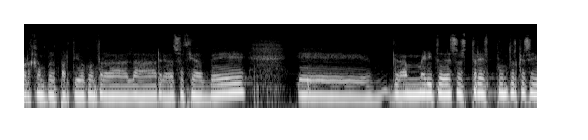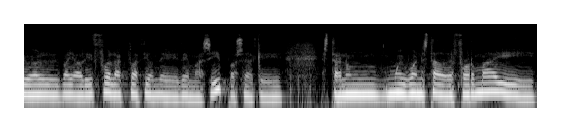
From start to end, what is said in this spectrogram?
por ejemplo, el partido contra la, Real Sociedad B, eh, gran mérito de esos tres puntos que se llevó el Valladolid fue la actuación de, Masip. O sea que está en un muy buen estado de forma y,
